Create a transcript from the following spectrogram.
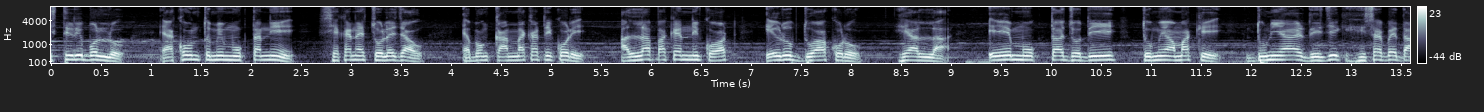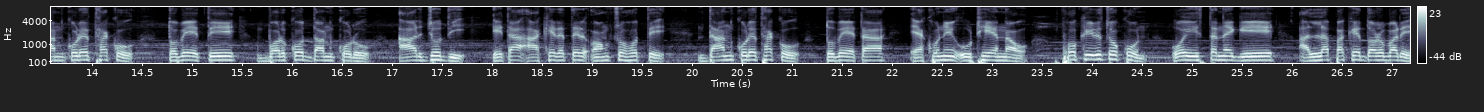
স্ত্রী বলল, এখন তুমি মুক্তা নিয়ে সেখানে চলে যাও এবং কান্নাকাটি করে আল্লাহ পাকের নিকট এরূপ দোয়া করো। হে আল্লাহ, এ মুক্তা যদি তুমি আমাকে দুনিয়ার রিজিক হিসাবে দান করে থাকো, তবে এতে বরকত দান করো। আর যদি এটা আখেরাতের অংশ হতে দান করে থাকো, তবে এটা এখনই উঠিয়ে নাও। ফকির তখন ওই স্থানে গিয়ে আল্লাহ পাকের দরবারে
